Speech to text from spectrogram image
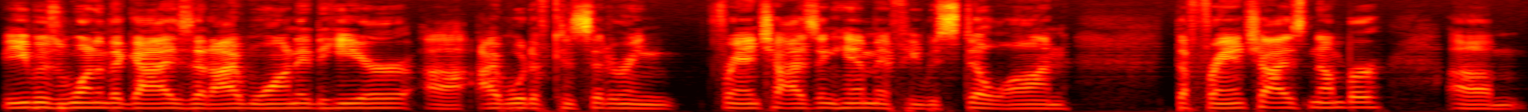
He was one of the guys that I wanted here. Uh, I would have considering franchising him if he was still on the franchise number, um,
